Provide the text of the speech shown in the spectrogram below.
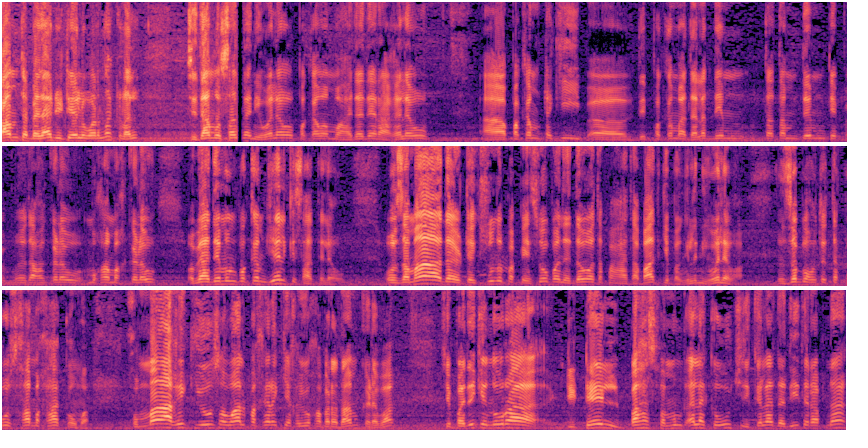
قوم ته به دا ډیټیل ورنه کړل چې دا مو څنګه نیولی و په کومه معاهده دی راغلی و په کوم ټکي د په کوم عدالت دی ته تم دی مونږ ته دغه کړو مخامخ کړو او بیا دی مونږ په کوم جیل کې ساتلی و او زما د ټیکسونو په پیسو باندې دوه ته په حیدرآباد کې بنګله نیولې وه نو زه به هوته تپوس خامخا کوم خو ما هغه کې یو سوال په خره کې یو خبره دام کړه وا چې په دې کې نورا ډیټیل بحث په مونږ اله کوو چې کله د دې طرف نه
